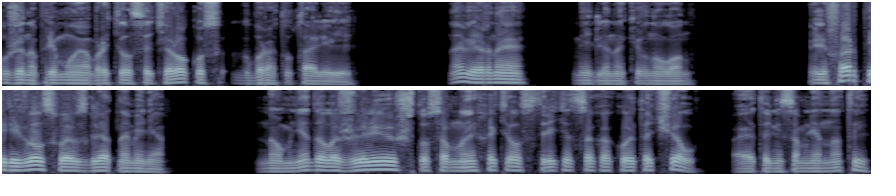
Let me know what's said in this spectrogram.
Уже напрямую обратился Тирокус к брату Талии. «Наверное», — медленно кивнул он. Эльфар перевел свой взгляд на меня. «Но мне доложили, что со мной хотел встретиться какой-то чел, а это, несомненно, ты».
